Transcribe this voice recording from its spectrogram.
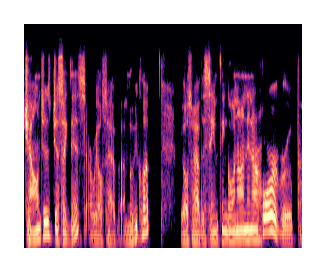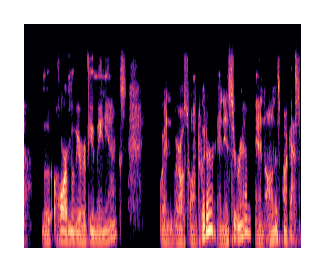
challenges just like this, or we also have a movie club. We also have the same thing going on in our horror group, Mo- Horror Movie Review Maniacs. When we're also on Twitter and Instagram and on this podcast.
